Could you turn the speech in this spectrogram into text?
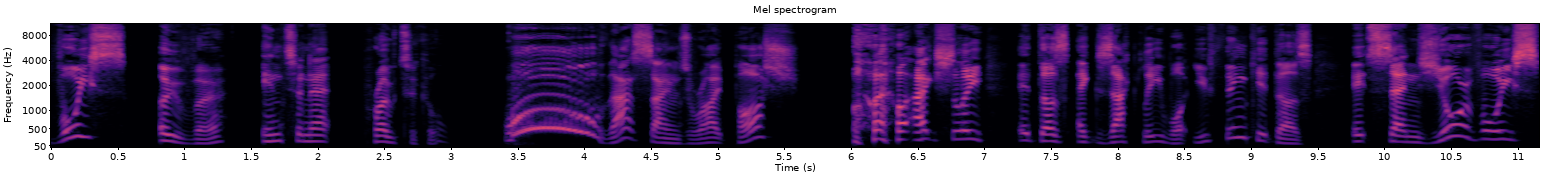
Voice over Internet Protocol. Oh, that sounds right, posh. Well, actually, it does exactly what you think it does. It sends your voice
